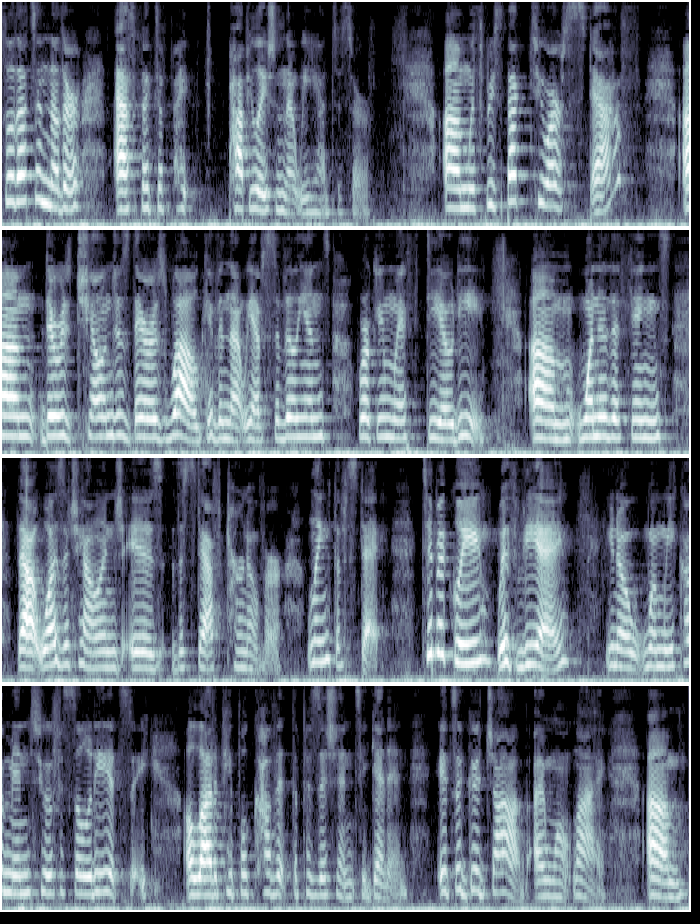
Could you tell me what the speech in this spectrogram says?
So that's another aspect of po- population that we had to serve. Um, with respect to our staff, um, there was challenges there as well, given that we have civilians working with DoD. Um, one of the things that was a challenge is the staff turnover, length of stay. Typically, with VA, you know, when we come into a facility, it's a, lot of people covet the position to get in. It's a good job, I won't lie. Um,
